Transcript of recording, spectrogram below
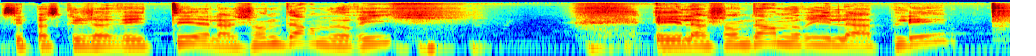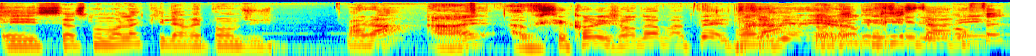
C'est parce que j'avais été à la gendarmerie. Et la gendarmerie l'a appelé. Et c'est à ce moment-là qu'il a répondu. Voilà. Ah ouais Ah, c'est quand les gendarmes appellent. Voilà. Très bien. Et alors, qu'est-ce qu'ils lui ont En dit fait,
